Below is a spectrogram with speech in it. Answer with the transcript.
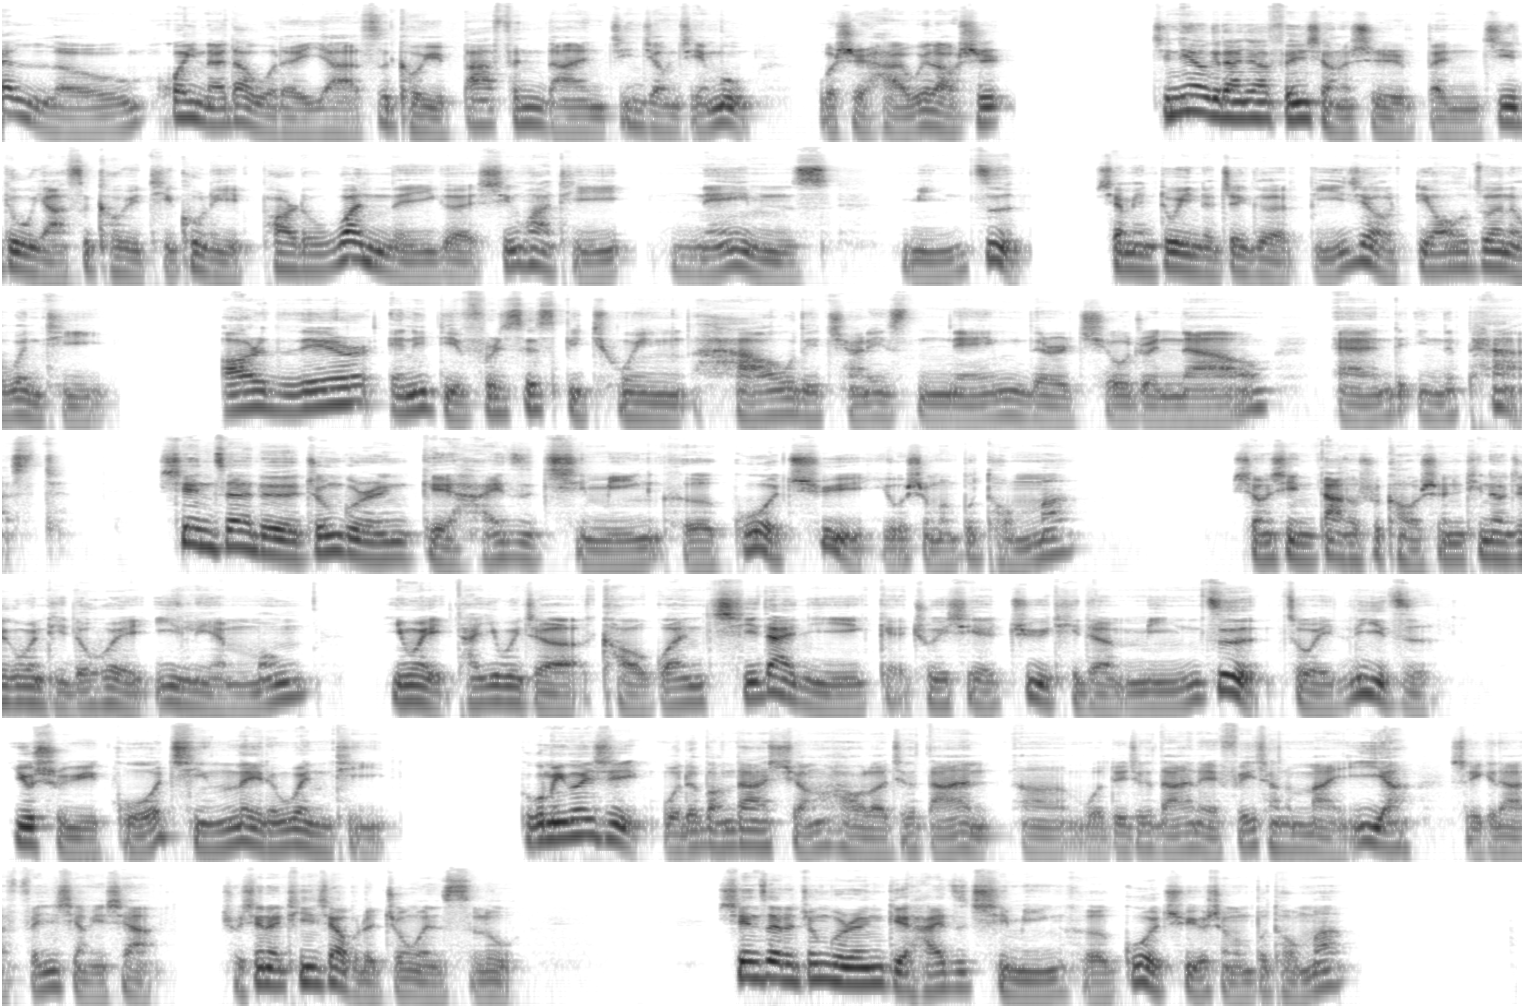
Hello，欢迎来到我的雅思口语八分答案精讲节目，我是海威老师。今天要给大家分享的是本季度雅思口语题库里 Part One 的一个新话题：Names 名字。下面对应的这个比较刁钻的问题：Are there any differences between how the Chinese name their children now and in the past？现在的中国人给孩子起名和过去有什么不同吗？相信大多数考生听到这个问题都会一脸懵，因为它意味着考官期待你给出一些具体的名字作为例子，又属于国情类的问题。不过没关系，我都帮大家想好了这个答案啊，我对这个答案呢也非常的满意啊，所以跟大家分享一下。首先来听一下我的中文思路：现在的中国人给孩子起名和过去有什么不同吗？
